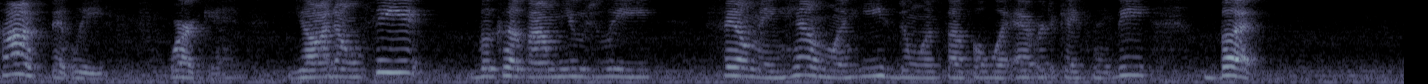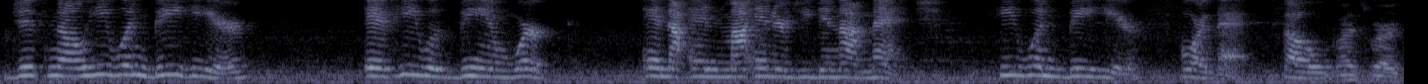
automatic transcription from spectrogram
constantly working. Y'all don't see it because I'm usually filming him when he's doing stuff or whatever the case may be. But just know he wouldn't be here if he was being worked and I, and my energy did not match. He wouldn't be here for that. So Vice versa.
